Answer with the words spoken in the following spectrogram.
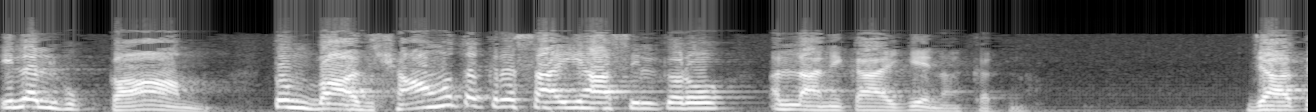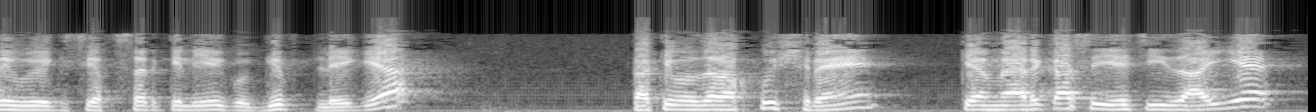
ال الحکام، تم بادشاہوں تک رسائی حاصل کرو۔ اللہ نے کہا، یہ نہ کرنا۔ جاتے ہوئے کسی افسر کے لیے کوئی گفٹ لے گیا، تاکہ وہ ذرا خوش رہیں کہ امریکہ سے یہ چیز آئی ہے۔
